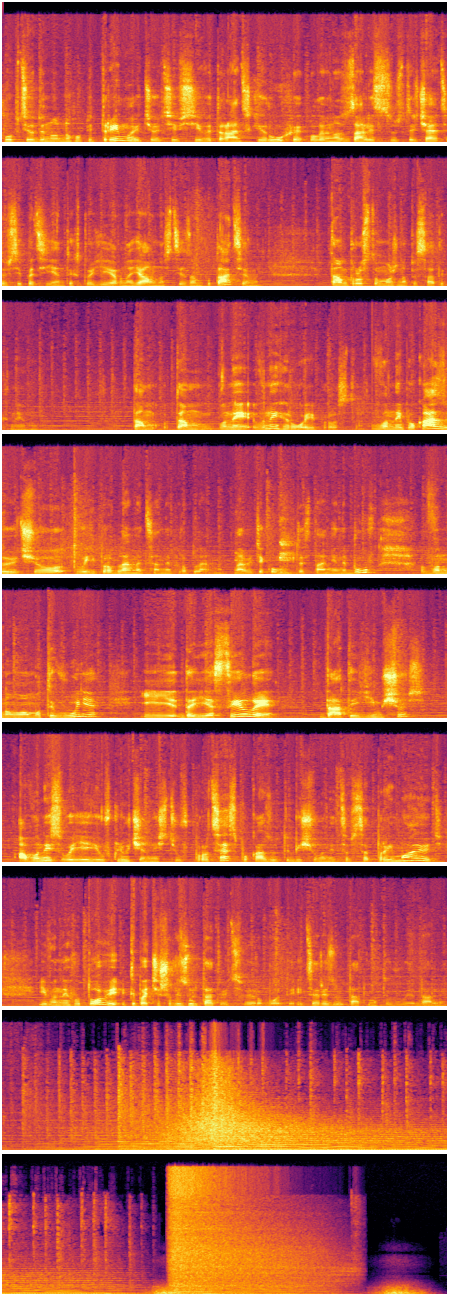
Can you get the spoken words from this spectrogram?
Хлопці один одного підтримують. І оці всі ветеранські рухи, коли в нас в залі зустрічаються всі пацієнти, хто є в наявності з ампутаціями, там просто можна писати книгу. Там, там вони, вони герої просто. Вони показують, що твої проблеми це не проблеми. Навіть в якому б ти стані не був, воно мотивує і дає сили дати їм щось, А вони своєю включеністю в процес показують тобі, що вони це все приймають і вони готові, і ти бачиш результат від своєї роботи. І цей результат мотивує далі.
